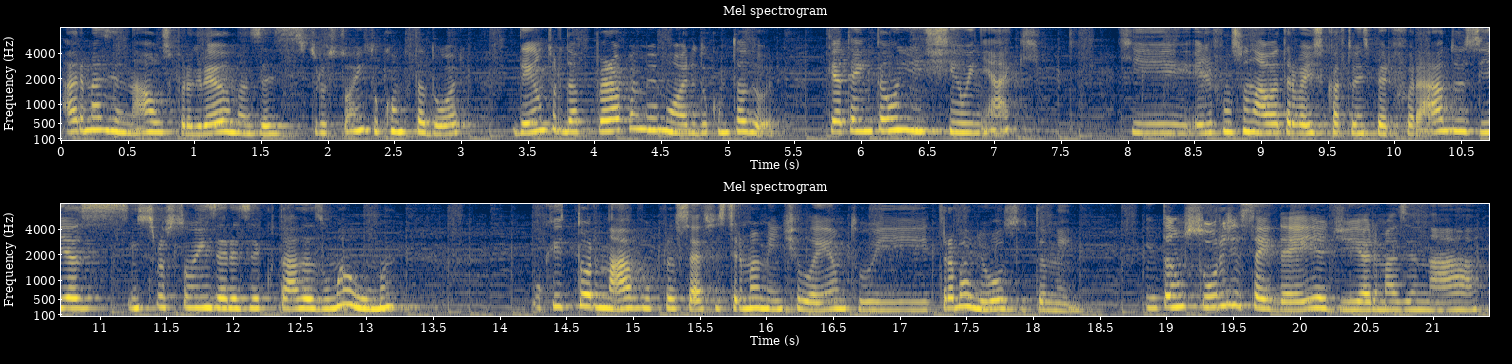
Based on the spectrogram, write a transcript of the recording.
armazenar os programas, as instruções do computador dentro da própria memória do computador. Porque até então a gente tinha o ENIAC, que ele funcionava através de cartões perfurados e as instruções eram executadas uma a uma, o que tornava o processo extremamente lento e trabalhoso também. Então surge essa ideia de armazenar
